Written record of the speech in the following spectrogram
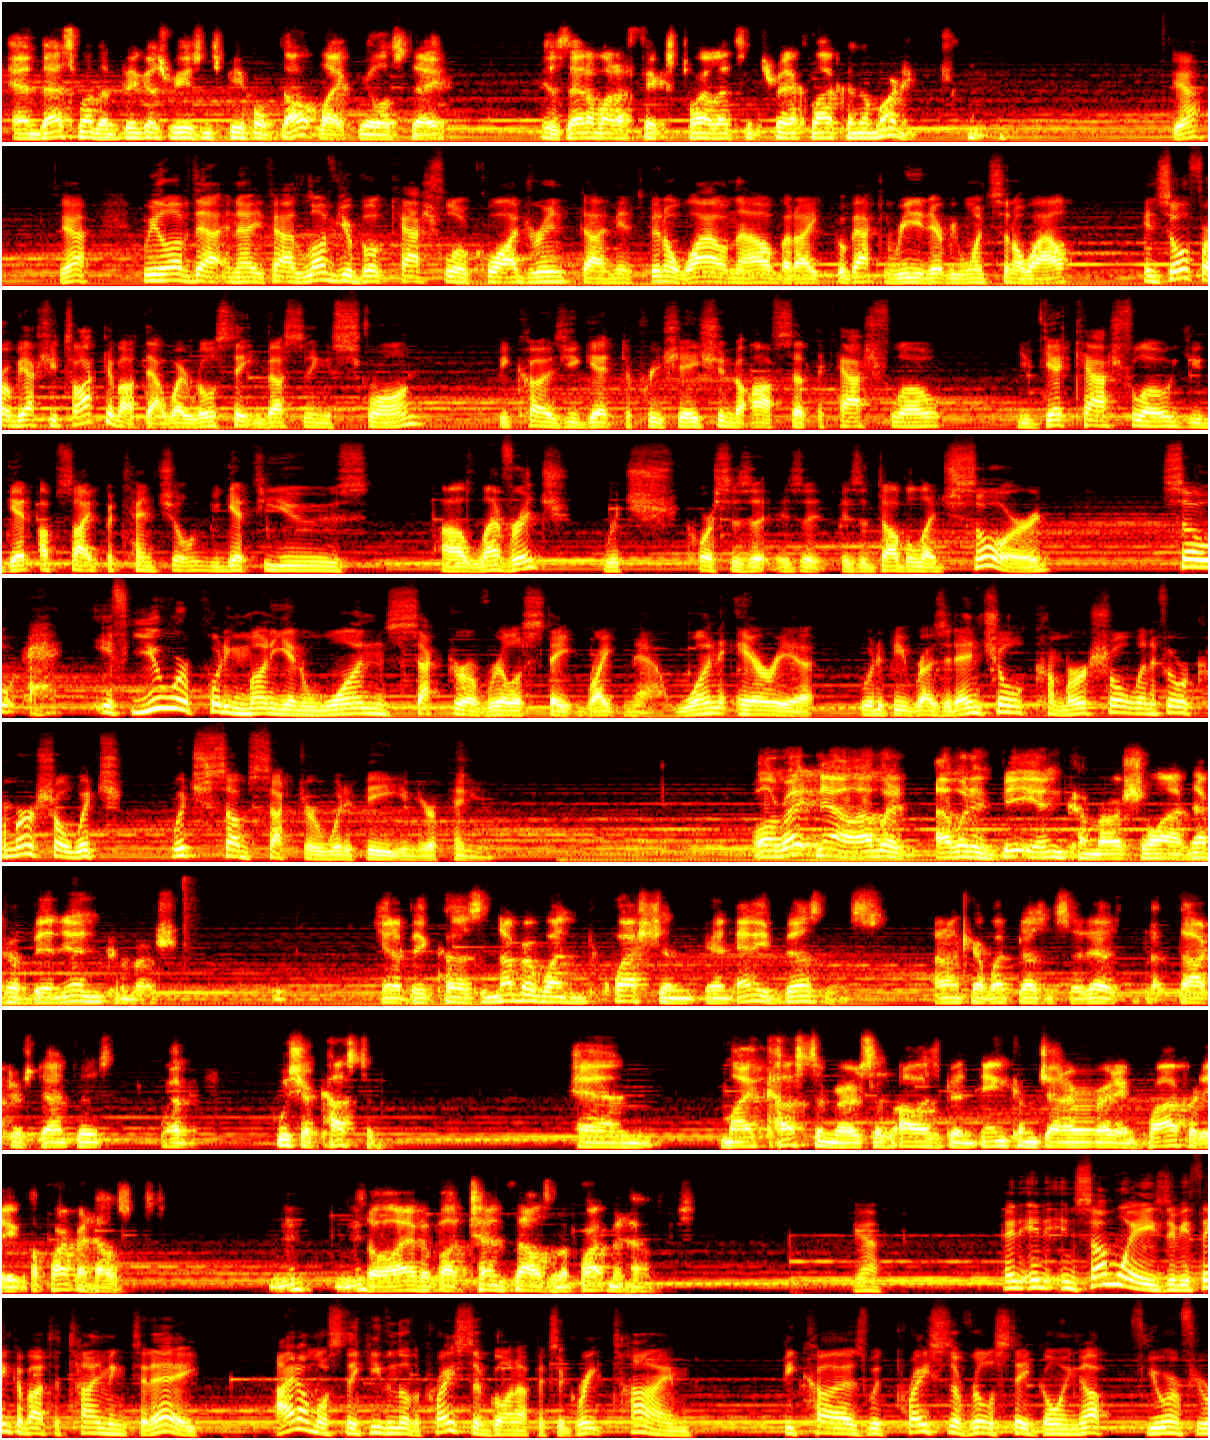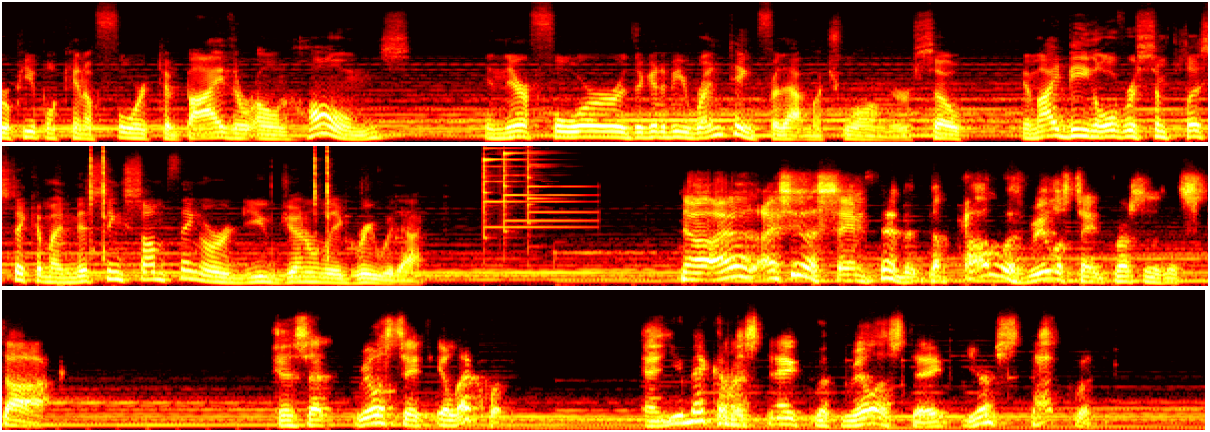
And that's one of the biggest reasons people don't like real estate is that don't want to fix toilets at three o'clock in the morning. yeah, yeah. We love that. And I, I love your book, Cash Flow Quadrant. I mean, it's been a while now, but I go back and read it every once in a while. And so far, we actually talked about that, why real estate investing is strong because you get depreciation to offset the cash flow. You get cash flow, you get upside potential, you get to use uh, leverage, which of course is a, is a, is a double-edged sword. So if you were putting money in one sector of real estate right now, one area, would it be residential, commercial? And if it were commercial, which which subsector would it be in your opinion? Well, right now I would I wouldn't be in commercial. I've never been in commercial. You know, because the number one question in any business, I don't care what business it is, doctors, dentists, web, who's your customer? And my customers have always been income generating property, apartment houses. Mm-hmm. So I have about 10,000 apartment houses. Yeah. And in, in some ways, if you think about the timing today, I'd almost think, even though the prices have gone up, it's a great time because with prices of real estate going up, fewer and fewer people can afford to buy their own homes, and therefore they're going to be renting for that much longer. So, am I being oversimplistic? Am I missing something, or do you generally agree with that? No, I, I see the same thing. The, the problem with real estate versus the stock is that real estate is illiquid. And you make a mistake with real estate, you're stuck with it.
